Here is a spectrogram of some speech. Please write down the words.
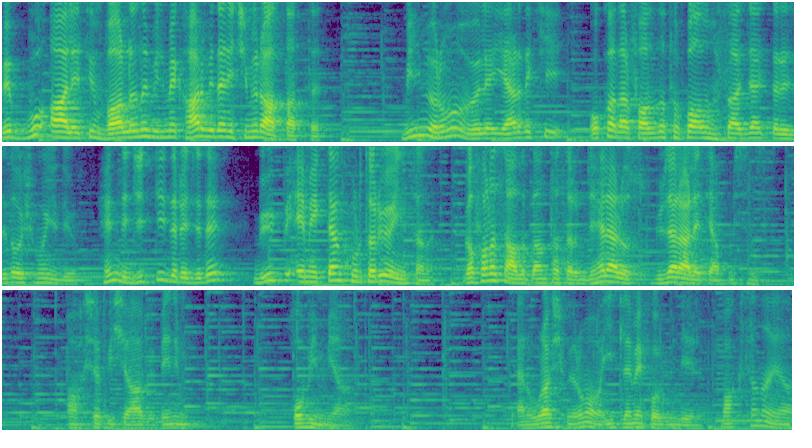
Ve bu aletin varlığını bilmek harbiden içimi rahatlattı. Bilmiyorum ama böyle yerdeki o kadar fazla topu alması acayip derecede hoşuma gidiyor. Hem de ciddi derecede büyük bir emekten kurtarıyor insanı. Kafana sağlık lan tasarımcı. Helal olsun. Güzel alet yapmışsınız. Ahşap işi abi benim hobim ya. Yani uğraşmıyorum ama izlemek hobim diyelim. Baksana ya.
